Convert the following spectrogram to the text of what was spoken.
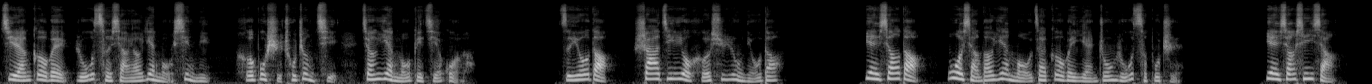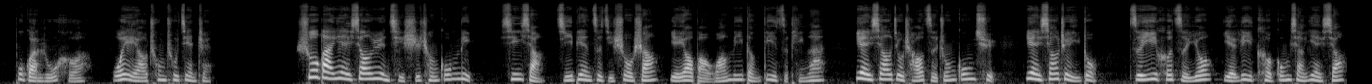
既然各位如此想要燕某性命，何不使出正气，将燕某给结果了？”子悠道：“杀鸡又何须用牛刀？”燕霄道。莫想到燕某在各位眼中如此不值。燕霄心想，不管如何，我也要冲出剑阵。说罢，燕霄运起十成功力，心想，即便自己受伤，也要保王离等弟子平安。燕霄就朝子中攻去。燕霄这一动，子义和子悠也立刻攻向燕霄。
